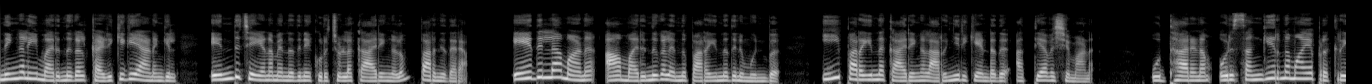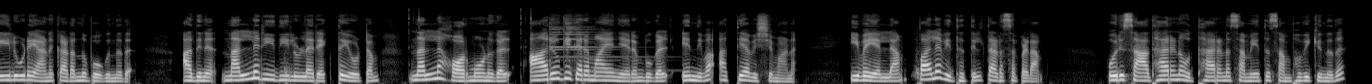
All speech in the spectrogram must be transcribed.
നിങ്ങൾ ഈ മരുന്നുകൾ കഴിക്കുകയാണെങ്കിൽ എന്തു ചെയ്യണമെന്നതിനെക്കുറിച്ചുള്ള കാര്യങ്ങളും പറഞ്ഞുതരാം. ഏതെല്ലാമാണ് ആ മരുന്നുകൾ എന്ന് പറയുന്നതിനു മുൻപ് ഈ പറയുന്ന കാര്യങ്ങൾ അറിഞ്ഞിരിക്കേണ്ടത് അത്യാവശ്യമാണ്. ഉദ്ധാരണം ഒരു സങ്കീർണമായ പ്രക്രിയയിലൂടെയാണ് കടന്നുപോകുന്നത്. അതിന് നല്ല രീതിയിലുള്ള രക്തയോട്ടം നല്ല ഹോർമോണുകൾ ആരോഗ്യകരമായ ഞരമ്പുകൾ എന്നിവ അത്യാവശ്യമാണ്. ഇവയെല്ലാം പല വിധത്തിൽ തടസ്സപ്പെടാം. ഒരു സാധാരണ ഉദ്ധാരണ സമയത്ത് സംഭവിക്കുന്നത്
